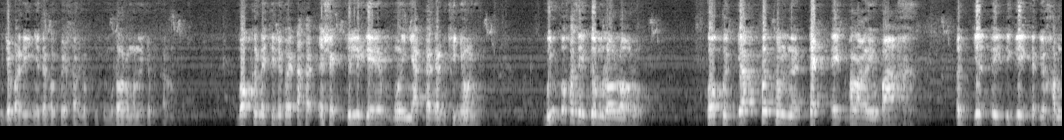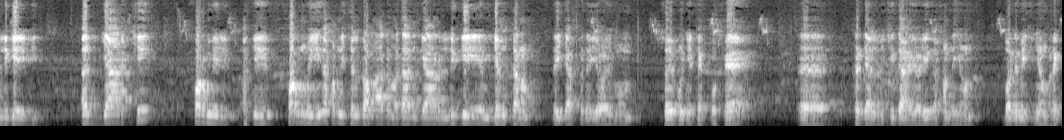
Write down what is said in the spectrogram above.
njabar yi ñu defal koy xarga foofu mu door a mën a jëm kanam bokk na ci li koy tax a échec ci liggéeyam mooy ñàkk a dem ci ñooñu buñ ko xasee gëmloo loolu kooku jàppatul ne teg ay plan yu baax ak jël ay liggéeykat yu xam liggéey bi ak jaar ci formule ak i forme yi nga xam ne ci la doomu aadama daan jaar liggéeyam jëm kanam day jàpp ne yooyu moom sooy bu ñu teg ko fee te dellu ci gaa yooyu nga xam ne ñoom boo demee ci ñoom rek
